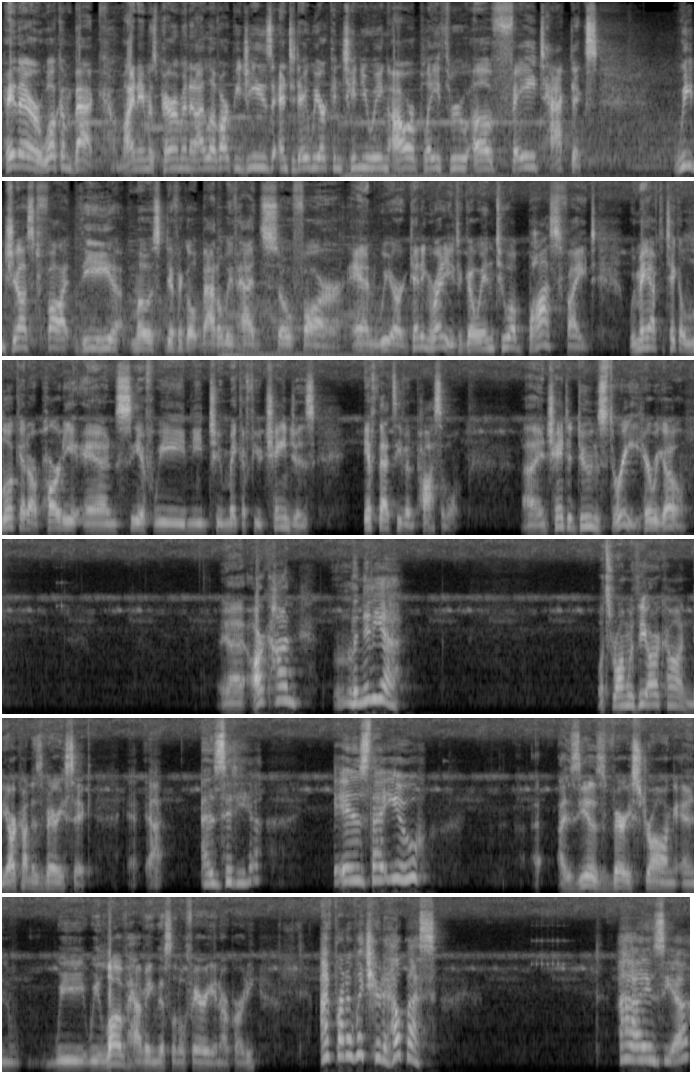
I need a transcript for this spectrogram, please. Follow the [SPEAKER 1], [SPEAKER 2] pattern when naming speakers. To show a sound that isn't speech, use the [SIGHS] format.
[SPEAKER 1] Hey there, welcome back. My name is Perremin and I love RPGs, and today we are continuing our playthrough of Fae Tactics. We just fought the most difficult battle we've had so far, and we are getting ready to go into a boss fight. We may have to take a look at our party and see if we need to make a few changes, if that's even possible. Uh, Enchanted Dunes 3, here we go. Uh, Archon Lenidia. What's wrong with the Archon? The Archon is very sick.
[SPEAKER 2] Uh, Azidia? Is that you?
[SPEAKER 1] Uh, Azia is very strong, and we we love having this little fairy in our party.
[SPEAKER 2] I've brought a witch here to help us. Azia,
